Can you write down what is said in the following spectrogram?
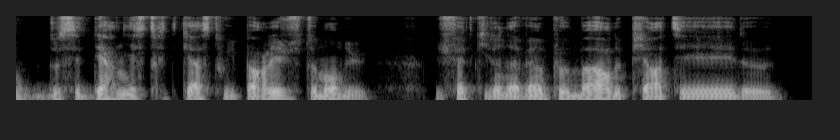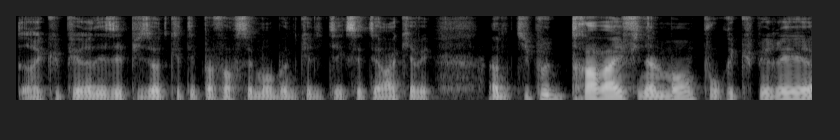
de ses derniers streetcasts où il parlait justement du, du fait qu'il en avait un peu marre de pirater, de, récupérer des épisodes qui n'étaient pas forcément bonne qualité, etc. Qui avait un petit peu de travail finalement pour récupérer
